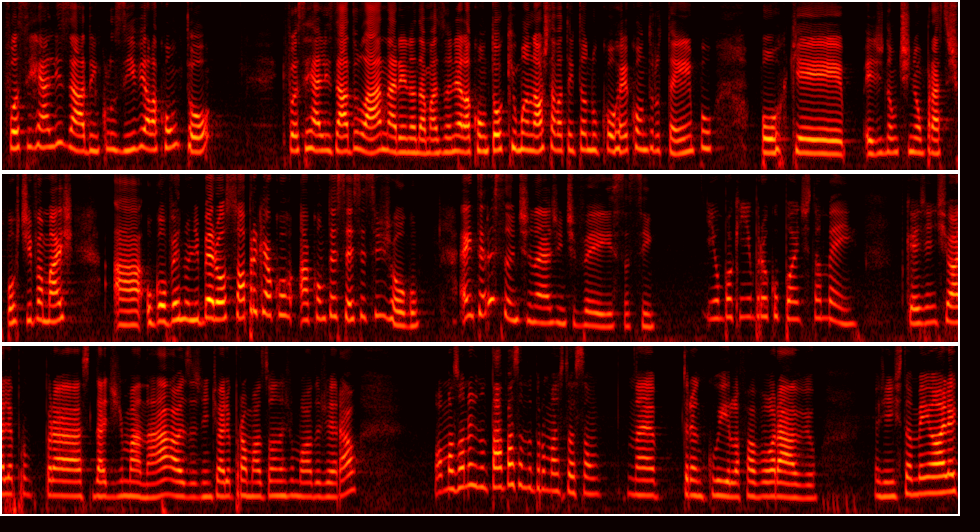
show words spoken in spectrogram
fosse realizado. Inclusive, ela contou que fosse realizado lá na Arena da Amazônia. Ela contou que o Manaus estava tentando correr contra o tempo, porque eles não tinham praça esportiva, mas a, o governo liberou só para que acontecesse esse jogo. É interessante, né, a gente ver isso assim. E um pouquinho preocupante também. Porque a gente olha para a cidade de Manaus, a gente olha para o Amazonas de modo geral. O Amazonas não está passando por uma situação né, tranquila, favorável. A gente também olha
